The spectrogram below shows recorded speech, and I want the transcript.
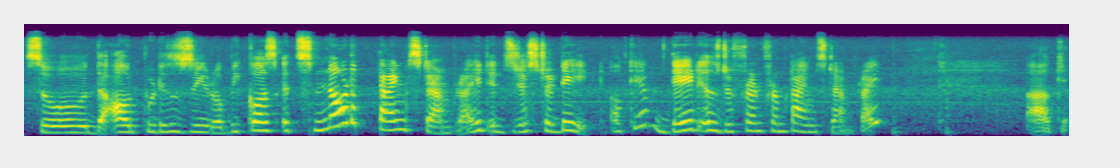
So the output is zero because it's not a timestamp right? It's just a date okay? Date is different from timestamp right? Okay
